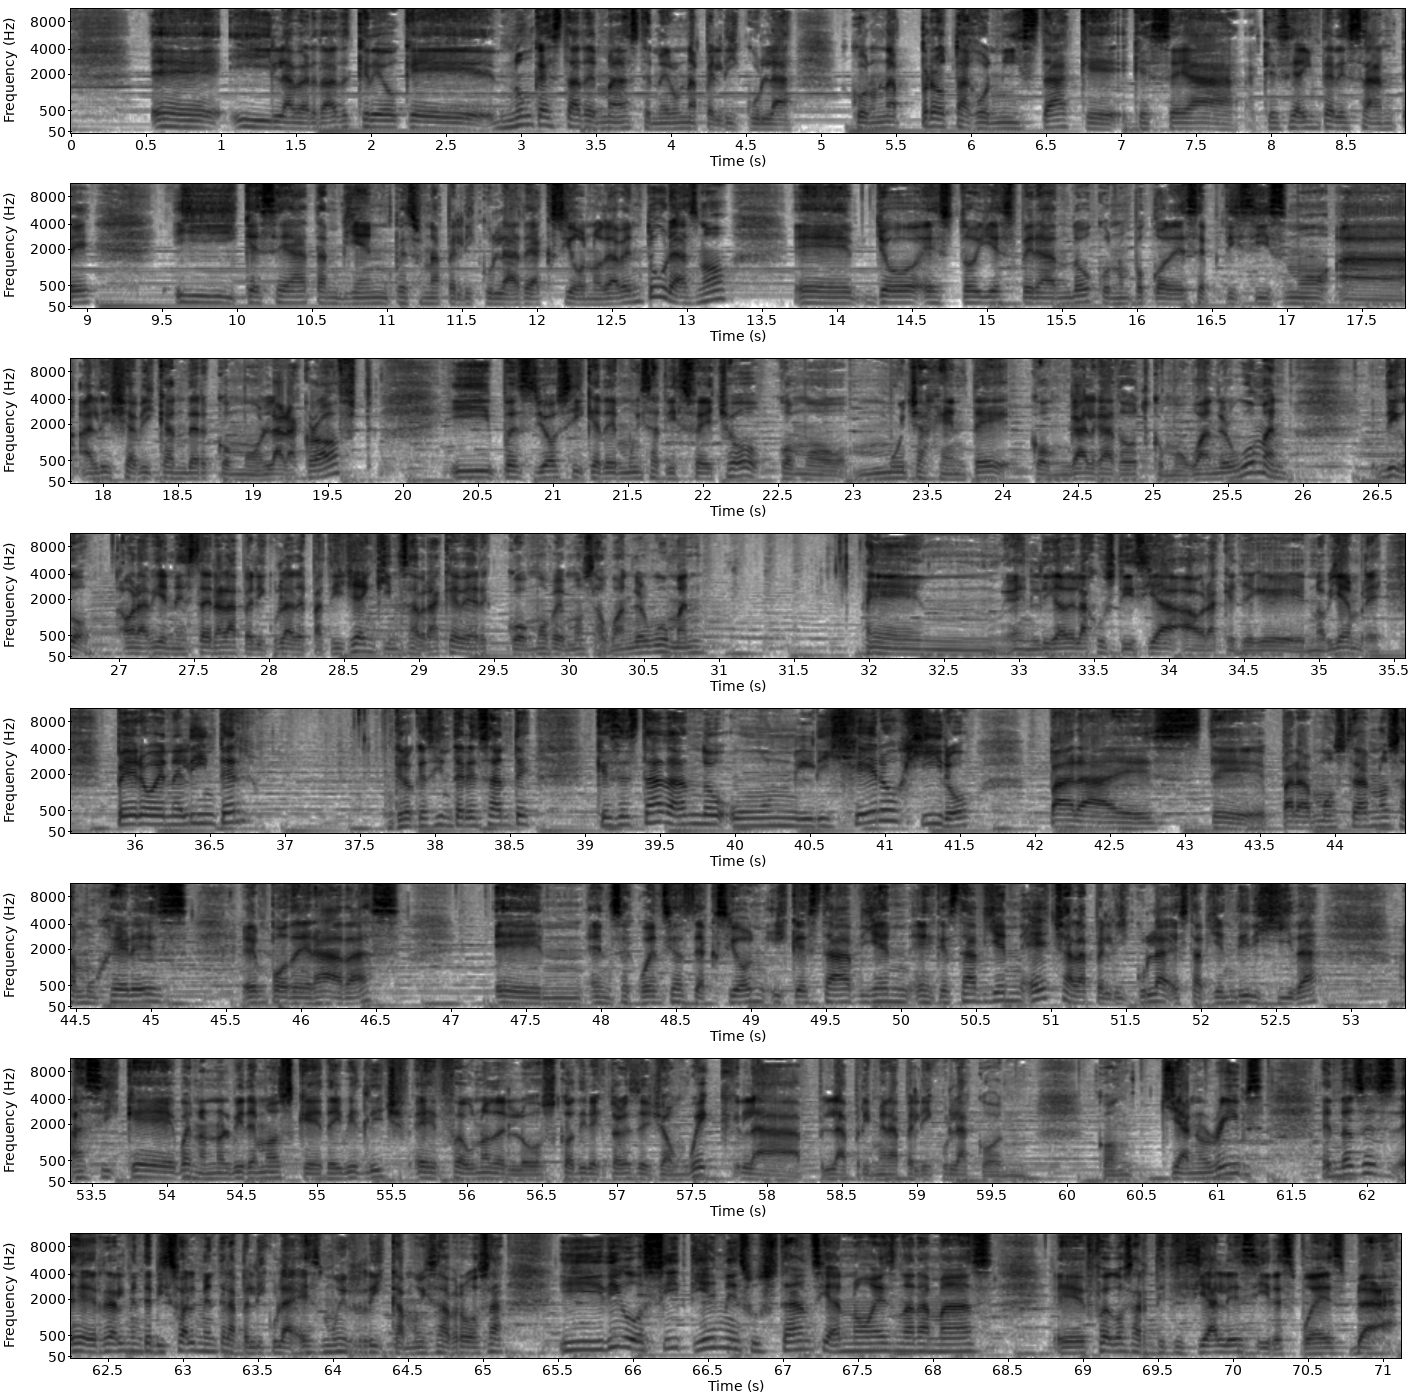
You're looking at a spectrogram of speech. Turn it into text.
Eh, y la verdad creo que nunca está de más tener una película con una protagonista que, sea, que sea interesante y que sea también pues una película de acción o de aventuras, ¿no? Eh, yo estoy esperando con un poco de escepticismo a Alicia Vikander como Lara Croft y pues yo sí quedé muy satisfecho como mucha gente con Gal Gadot como Wonder Woman. Digo, ahora bien, esta era la película de Patty Jenkins. Habrá que ver cómo vemos a Wonder Woman en, Liga de la Justicia ahora que llegue noviembre. Pero en el Inter, creo que es interesante que se está dando un ligero giro para este para mostrarnos a mujeres empoderadas en, secuencias de acción y que está bien, eh, que está bien hecha la película, está bien dirigida. Así que, bueno, no olvidemos que David Leitch eh, fue uno de los codirectores de John Wick, la, la primera película con, con Keanu Reeves. Entonces, eh, realmente visualmente la película es muy rica, muy sabrosa. Y digo, sí tiene sustancia, no es nada más fuegos artificiales y después, blah.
